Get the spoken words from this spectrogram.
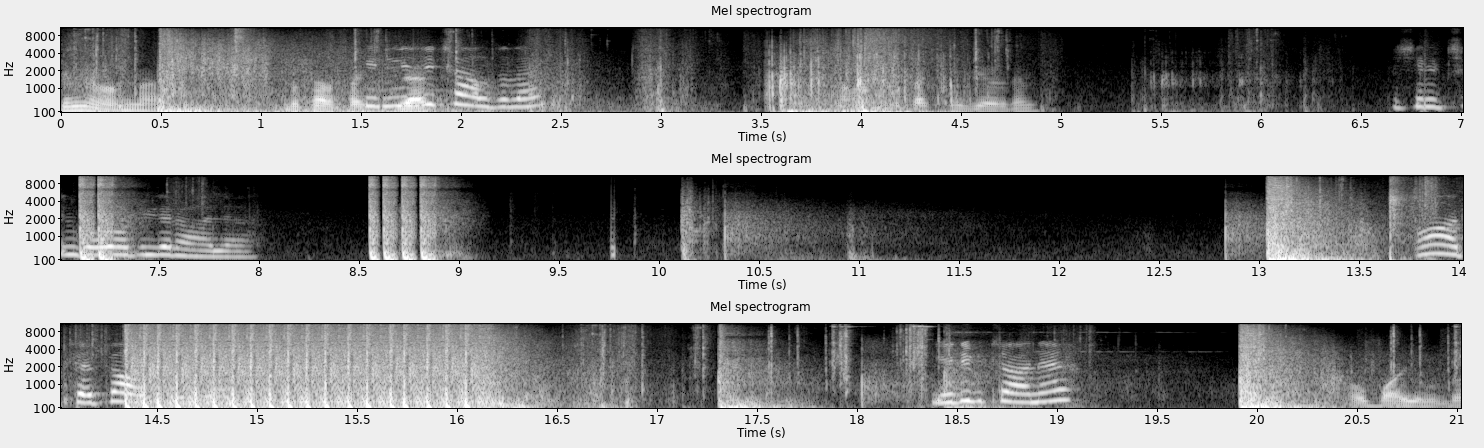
Mi onlar? Bu taraftakiler. Kilimizi çaldılar. Tamam buradakini gördüm. İşin içinde olabilir hala. Aa tepe altı. Yedi bir tane. O bayıldı.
